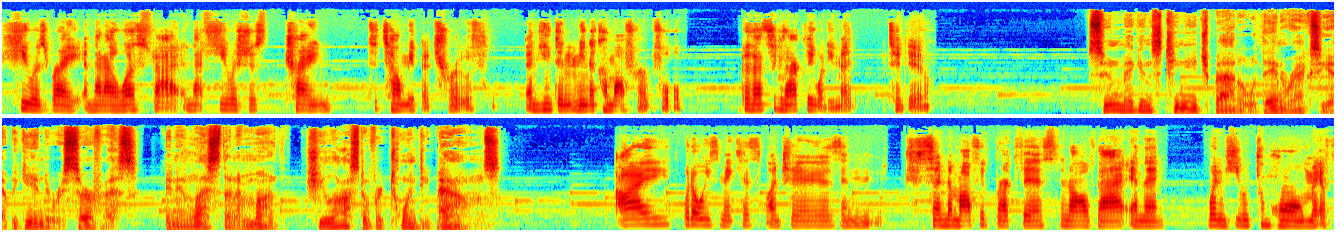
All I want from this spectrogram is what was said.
he was right and that I was fat and that he was just trying to tell me the truth. And he didn't mean to come off hurtful. But that's exactly what he meant to do. Soon, Megan's teenage battle with anorexia began to resurface, and in less than a month, she lost over 20 pounds. I would always make his lunches and send him off with breakfast and all of that. And then when he would come home, if,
